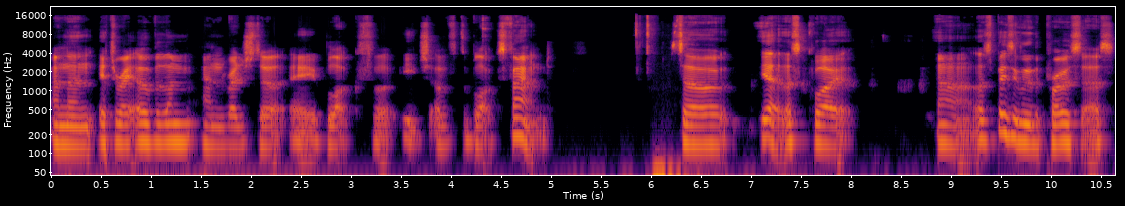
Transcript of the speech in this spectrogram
and then iterate over them and register a block for each of the blocks found. So yeah, that's quite uh, that's basically the process.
